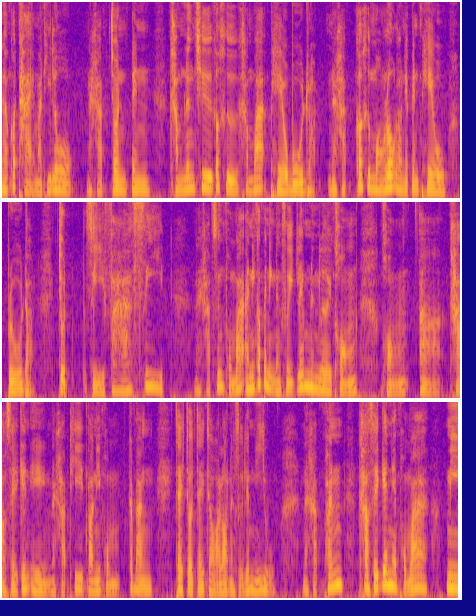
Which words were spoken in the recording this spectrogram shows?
แล้วก็ถ่ายมาที่โลกนะครับ จนเป็นคำเรื่องชื่อก็คือคำว่า pale blue dot นะครับ ก็คือมองโลกเราเนี่ยเป็น pale blue dot จุดสีฟ้าซีดนะครับ ซึ่งผมว่าอันนี้ก็เป็นอีกหนังสืออีกเล่มหนึ่งเลยของของคาร์ล เซแกนเองนะครับ ที่ตอนนี้ผมกำลังใจจดใจจ่อรอหนังสือเล่มนี้อยู่นะครับ เพราะฉะนั้นคาร์ล เซแกนเนี่ยผมว่ามี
